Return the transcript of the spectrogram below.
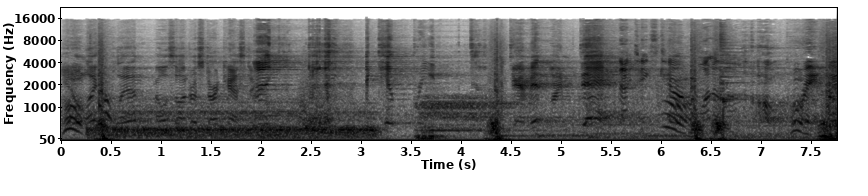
You don't like the plan? Melisandre, start casting. I, I can't breathe. Damn it, I'm dead. That takes care of one of them. Oh, great. I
